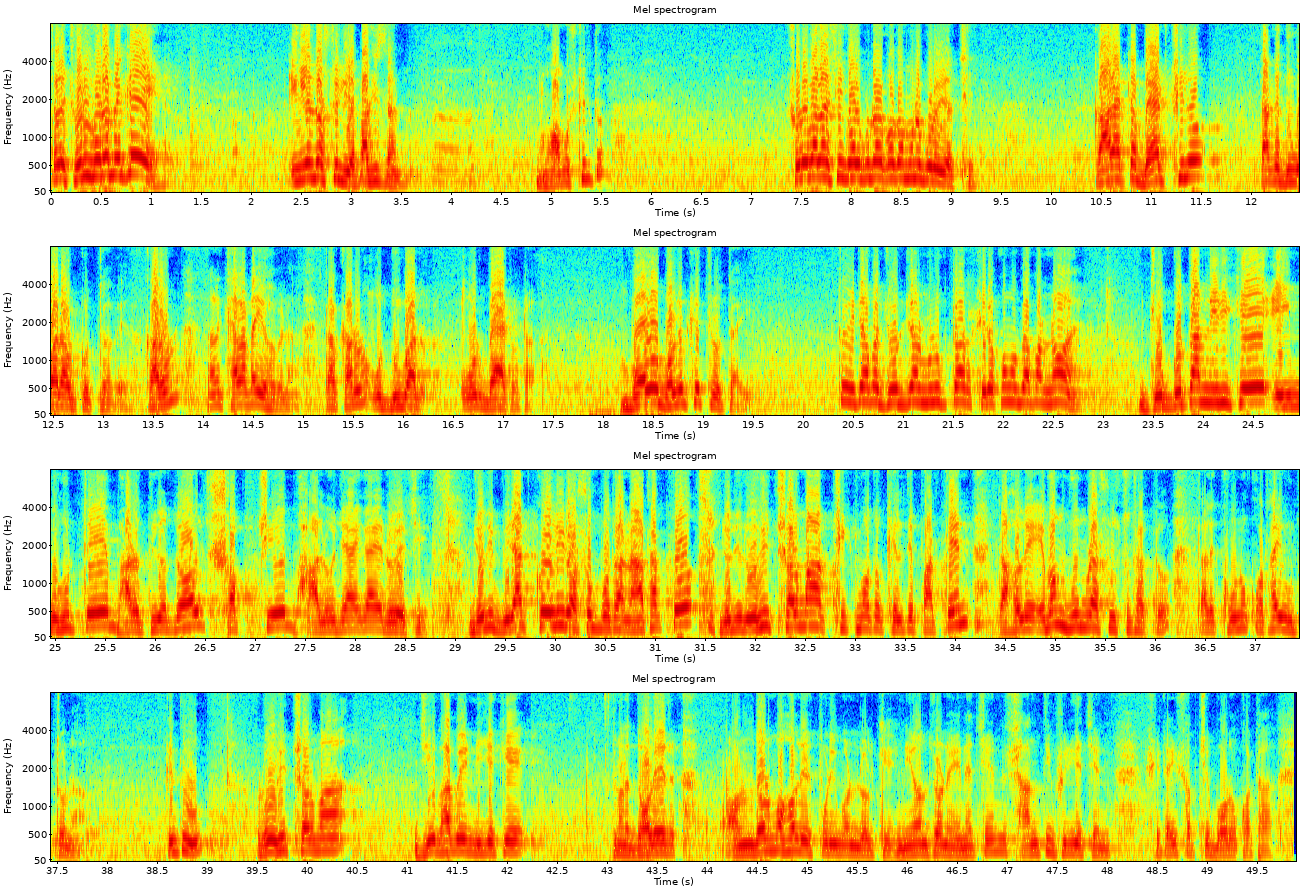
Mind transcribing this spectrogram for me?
তাহলে ছড়ি ঘোরাবে কে? England Australia Pakistan. মহা মুশকিল তো। ছোটবেলায় সেই গল্পটার কথা মনে পড়ে যাচ্ছে। কার একটা ব্যাট ছিল তাকে দুবার আউট করতে হবে। কারণ? তাহলে খেলাটাই হবে না। তার কারণ ও দুবার ওর ব্যাট ওটা। বড় বলের ক্ষেত্রেও তাই। তো এটা আবার জোরজার মুলুক তো আর সেরকমও ব্যাপার নয়। যোগ্যতার নিরিখে এই মুহূর্তে ভারতীয় দল সবচেয়ে ভালো জায়গায় রয়েছে। যদি বিরাট কোহলির অসভ্যতা না থাকতো, যদি রোহিত শর্মা ঠিকমতো খেলতে পারতেন, তাহলে এবং বুমরা সুস্থ থাকতো, তাহলে কোনো কথাই উঠতো না। কিন্তু রোহিত শর্মা যেভাবে নিজেকে মানে দলের অন্দরমহলের পরিমণ্ডলকে নিয়ন্ত্রণে এনেছেন, শান্তি ফিরিয়েছেন, সেটাই সবচেয়ে বড় কথা।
